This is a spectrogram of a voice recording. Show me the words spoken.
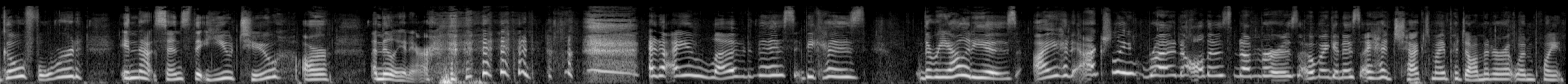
go forward in that sense that you too are a millionaire. and I loved this because the reality is I had actually run all those numbers. Oh my goodness, I had checked my pedometer at one point.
